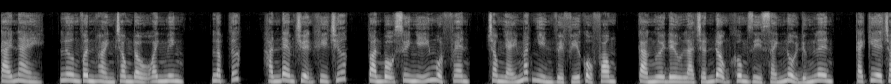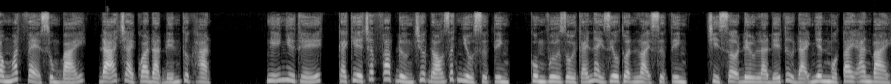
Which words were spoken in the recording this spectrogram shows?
cái này, Lương Vân Hoành trong đầu oanh minh, lập tức, hắn đem chuyện khi trước, toàn bộ suy nghĩ một phen, trong nháy mắt nhìn về phía cổ phong, cả người đều là chấn động không gì sánh nổi đứng lên, cái kia trong mắt vẻ sùng bái, đã trải qua đạt đến cực hạn. Nghĩ như thế, cái kia chấp pháp đường trước đó rất nhiều sự tình, cùng vừa rồi cái này diêu thuận loại sự tình, chỉ sợ đều là đế tử đại nhân một tay an bài.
